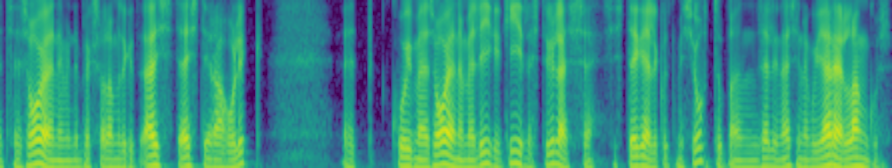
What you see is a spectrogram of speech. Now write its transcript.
et see soojenemine peaks olema tegelikult hästi-hästi rahulik, et kui me soojeneme liiga kiiresti ülesse, siis tegelikult mis juhtub, on selline asi nagu järellangus.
